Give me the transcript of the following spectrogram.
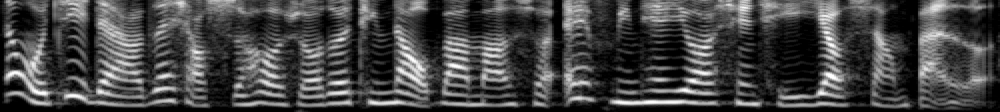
那我记得啊，在小时候的时候，都会听到我爸妈说：“哎，明天又要星期一要上班了。”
